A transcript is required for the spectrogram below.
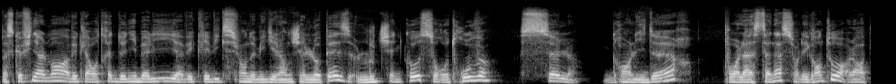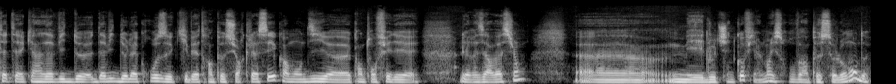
Parce que finalement, avec la retraite de Nibali, avec l'éviction de Miguel Angel Lopez, Lutsenko se retrouve seul grand leader pour la Astana sur les grands tours. Alors peut-être avec un David de, David de la Cruz qui va être un peu surclassé, comme on dit euh, quand on fait les, les réservations. Euh, mais Lutsenko, finalement, il se trouve un peu seul au monde.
